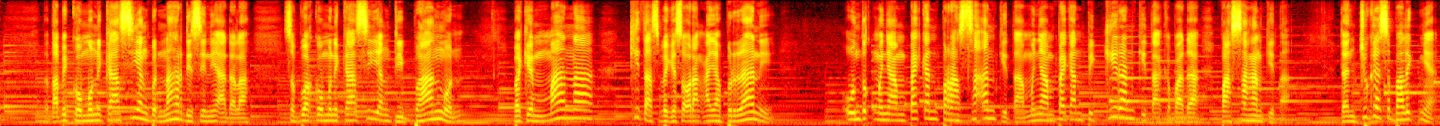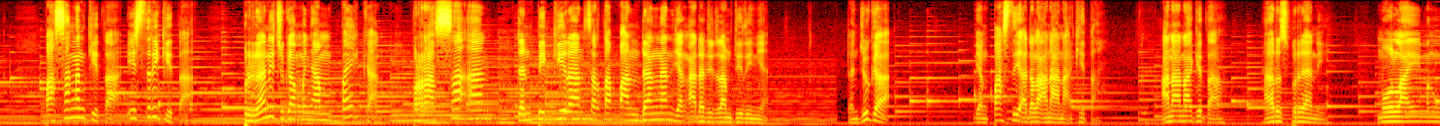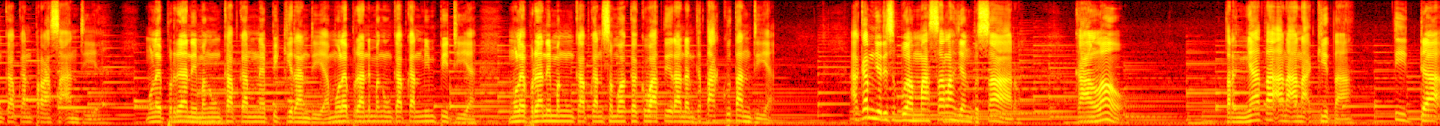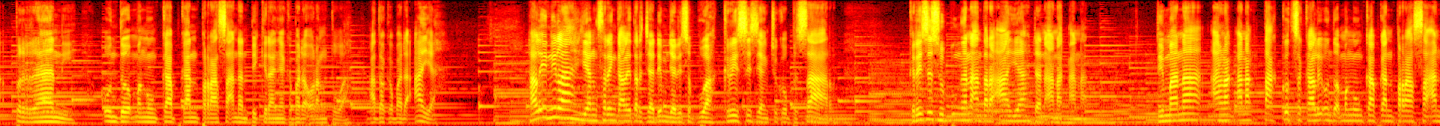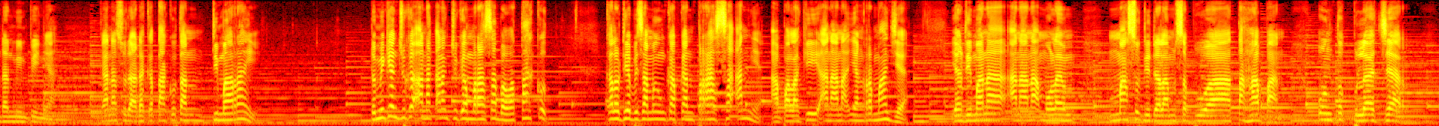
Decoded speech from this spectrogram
Tetapi komunikasi yang benar di sini adalah sebuah komunikasi yang dibangun bagaimana kita sebagai seorang ayah berani untuk menyampaikan perasaan kita, menyampaikan pikiran kita kepada pasangan kita dan juga sebaliknya, pasangan kita, istri kita, berani juga menyampaikan perasaan dan pikiran serta pandangan yang ada di dalam dirinya. Dan juga yang pasti adalah anak-anak kita. Anak-anak kita harus berani mulai mengungkapkan perasaan dia, mulai berani mengungkapkan pikiran dia, mulai berani mengungkapkan mimpi dia, mulai berani mengungkapkan semua kekhawatiran dan ketakutan dia. Akan menjadi sebuah masalah yang besar kalau ternyata anak-anak kita tidak berani untuk mengungkapkan perasaan dan pikirannya kepada orang tua atau kepada ayah. Hal inilah yang sering kali terjadi menjadi sebuah krisis yang cukup besar krisis hubungan antara ayah dan anak-anak, di mana anak-anak takut sekali untuk mengungkapkan perasaan dan mimpinya karena sudah ada ketakutan dimarahi. Demikian juga anak-anak juga merasa bahwa takut kalau dia bisa mengungkapkan perasaannya, apalagi anak-anak yang remaja, yang di mana anak-anak mulai masuk di dalam sebuah tahapan untuk belajar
